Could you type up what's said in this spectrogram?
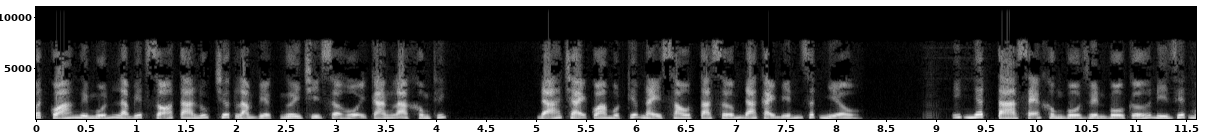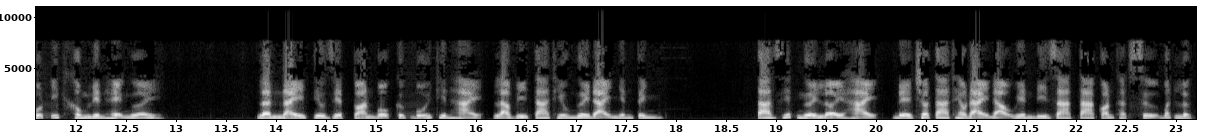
Bất quá ngươi muốn là biết rõ ta lúc trước làm việc ngươi chỉ sợ hội càng là không thích. Đã trải qua một kiếp này sau ta sớm đã cải biến rất nhiều. Ít nhất ta sẽ không vô duyên vô cớ đi giết một ít không liên hệ người. Lần này tiêu diệt toàn bộ cực bối thiên hải, là vì ta thiếu ngươi đại nhân tình. Ta giết người lợi hại, để cho ta theo đại đạo uyên đi ra ta còn thật sự bất lực.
